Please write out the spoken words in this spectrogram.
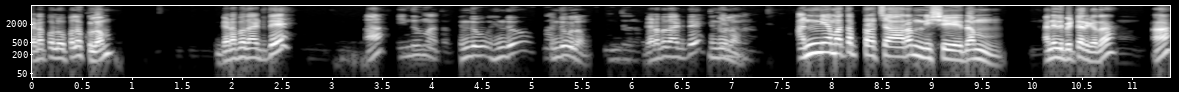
గడప లోపల కులం. గడప దాటితే హిందూ మతం. హిందూ హిందూ హిందువులం. గడప దాటితే హిందువులం. అన్యమత ప్రచారం నిషేధం అనేది పెట్టారు కదా? ఆ?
